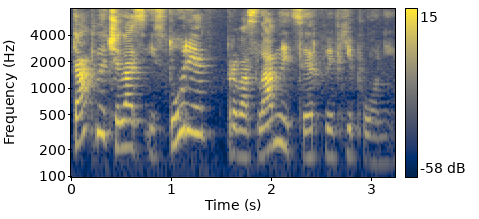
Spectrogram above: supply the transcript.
так началась история православной церкви в Японии.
